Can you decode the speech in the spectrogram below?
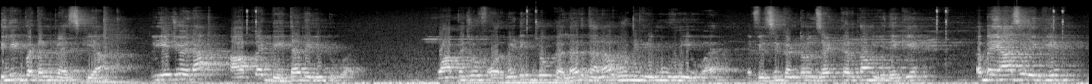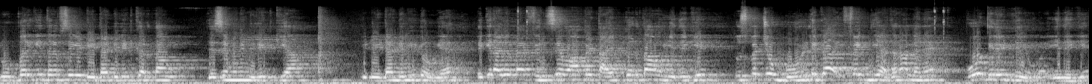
डिलीट बटन प्रेस किया तो ये जो है ना, आपका डेटा डिलीट हुआ है। वहाँ पे जो फॉर्मेटिंग जो कलर था ना, वो रिमूव नहीं हुआ है। मैं फिर से कंट्रोल सेट करता हूँ, ये देखिए। अब मैं यहाँ से देखिए, ऊपर की तरफ़ से ये डेटा डिलीट करता हूँ। जैसे मैंने डिलीट किया ये डेटा डिलीट हो गया है। लेकिन अगर मैं फिर से वहाँ पे टाइप करता हूँ, ये देखिए तो उसमें जो बोल्ड का इफ़ेक्ट दिया था ना मैंने, वो डिलीट नहीं हुआ। ये देखिए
